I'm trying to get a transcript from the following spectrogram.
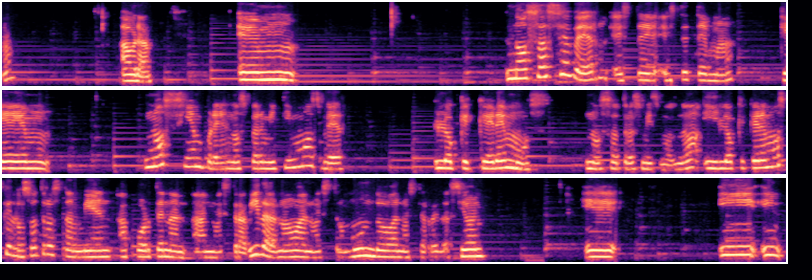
¿no? Ahora, eh, nos hace ver este, este tema que mm, no siempre nos permitimos ver lo que queremos nosotros mismos, ¿no? Y lo que queremos que los otros también aporten a, nuestra vida, ¿no? A nuestro mundo, a nuestra relación. Eh, y,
